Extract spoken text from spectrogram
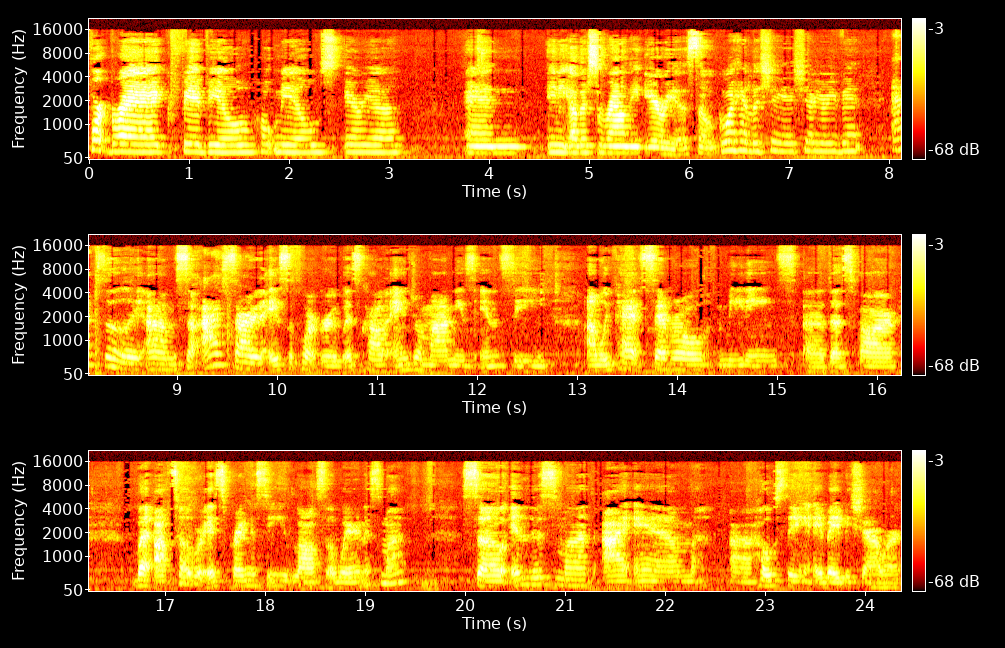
Fort Bragg, Fayetteville, Hope Mills area and any other surrounding areas. So go ahead, Lashay, and share your event. Absolutely. Um, so I started a support group. It's called Angel Mommies NC. Um, we've had several meetings uh, thus far, but October is Pregnancy Loss Awareness Month. So in this month, I am uh, hosting a baby shower.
